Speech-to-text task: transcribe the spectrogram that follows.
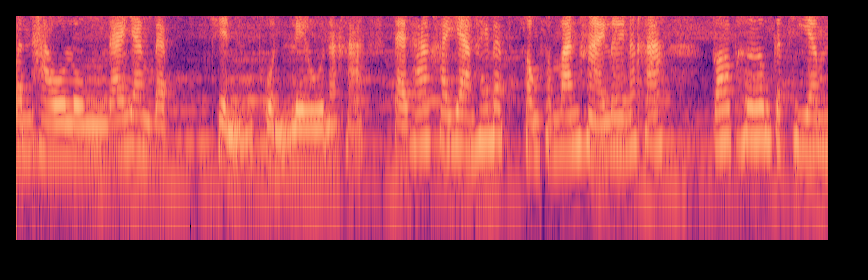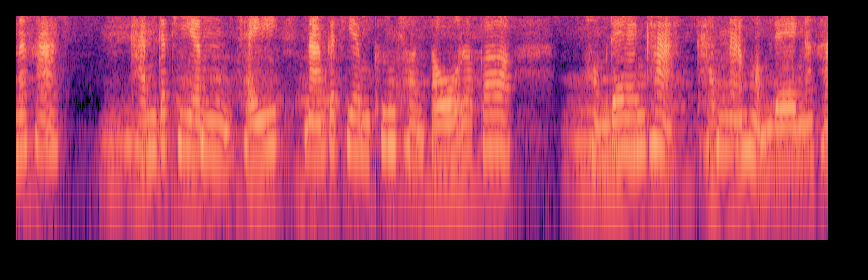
บรรเทาลงได้อย่างแบบเห็นผลเร็วนะคะ แต่ถ้าใครอยากให้แบบสองสามวันหายเลยนะคะ ก็เพิ่มกระเทียมนะคะ คั้นกระเทียมใช้น้ำกระเทียมครึ่งช้อนโต๊ะ แล้วก็หอมแดงค่ะ คั้นน้ำหอมแดงนะคะ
